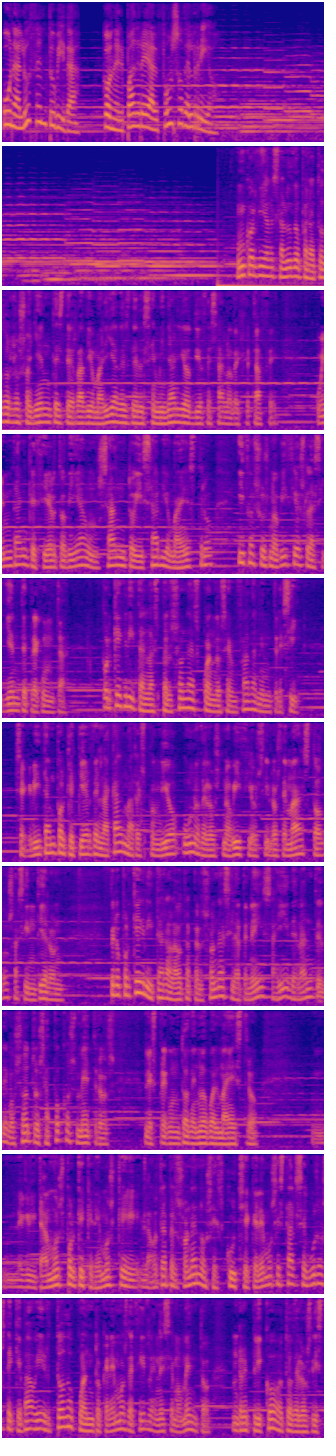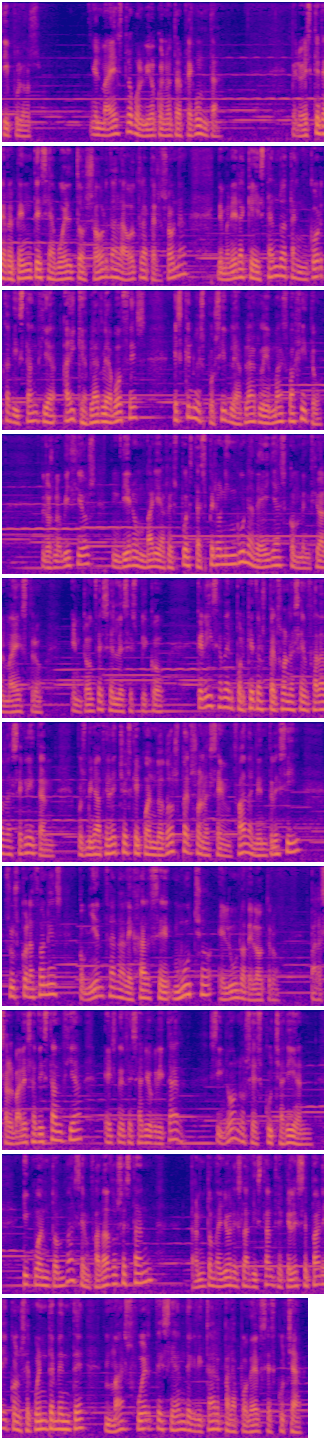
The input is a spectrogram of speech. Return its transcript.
Una luz en tu vida con el Padre Alfonso del Río. Un cordial saludo para todos los oyentes de Radio María desde el Seminario Diocesano de Getafe. Cuentan que cierto día un santo y sabio maestro hizo a sus novicios la siguiente pregunta. ¿Por qué gritan las personas cuando se enfadan entre sí? Se gritan porque pierden la calma, respondió uno de los novicios, y los demás todos asintieron. Pero ¿por qué gritar a la otra persona si la tenéis ahí delante de vosotros a pocos metros? les preguntó de nuevo el maestro. Le gritamos porque queremos que la otra persona nos escuche, queremos estar seguros de que va a oír todo cuanto queremos decirle en ese momento, replicó otro de los discípulos. El maestro volvió con otra pregunta. ¿Pero es que de repente se ha vuelto sorda la otra persona? ¿De manera que estando a tan corta distancia hay que hablarle a voces? ¿Es que no es posible hablarle más bajito? Los novicios dieron varias respuestas, pero ninguna de ellas convenció al maestro. Entonces él les explicó ¿Queréis saber por qué dos personas enfadadas se gritan? Pues mirad, el hecho es que cuando dos personas se enfadan entre sí, sus corazones comienzan a alejarse mucho el uno del otro. Para salvar esa distancia es necesario gritar, si no, no se escucharían. Y cuanto más enfadados están, tanto mayor es la distancia que les separa y consecuentemente más fuerte se han de gritar para poderse escuchar.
